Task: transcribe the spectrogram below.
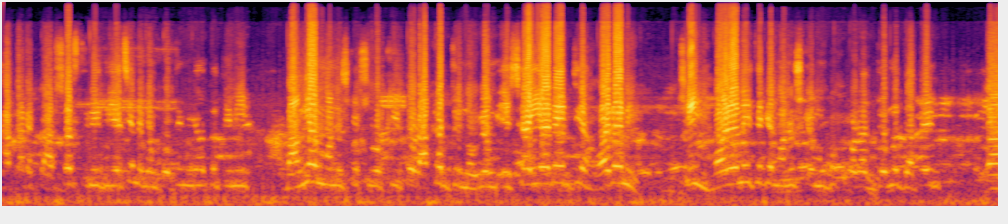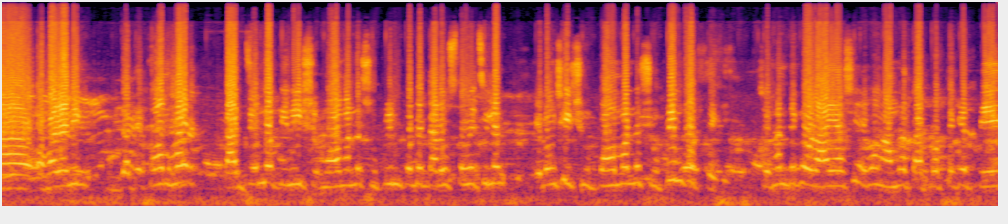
থাকার একটা আশ্বাস তিনি দিয়েছেন এবং প্রতিনিয়ত তিনি বাংলার মানুষকে সুরক্ষিত রাখার জন্য এবং এসআইআর এর যে হয়রানি, সেই হয়রানি থেকে মানুষকে মুক্ত করার জন্য যাতে হয়রানি যাতে কম হয়, তার জন্য তিনি মহামান্য সুপ্রিম কোর্টের দ্বারস্থ হয়েছিলেন এবং সেই মহামান্য সুপ্রিম কোর্ট থেকে সেখান থেকেও রায় আসে এবং আমরা তারপর থেকে পেয়ে,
